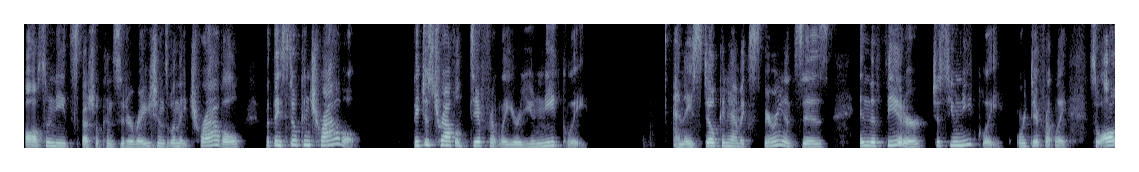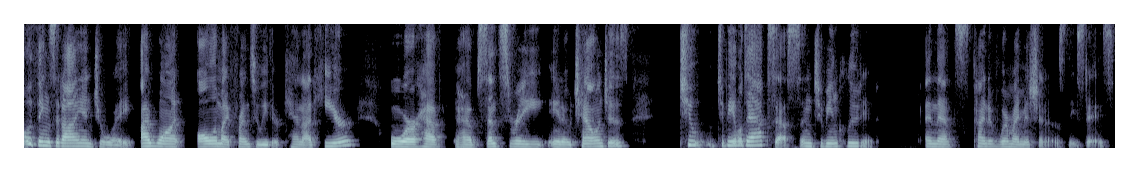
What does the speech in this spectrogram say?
also need special considerations when they travel, but they still can travel. They just travel differently or uniquely and they still can have experiences in the theater just uniquely or differently. So all the things that I enjoy, I want all of my friends who either cannot hear or have have sensory, you know, challenges to to be able to access and to be included. And that's kind of where my mission is these days.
